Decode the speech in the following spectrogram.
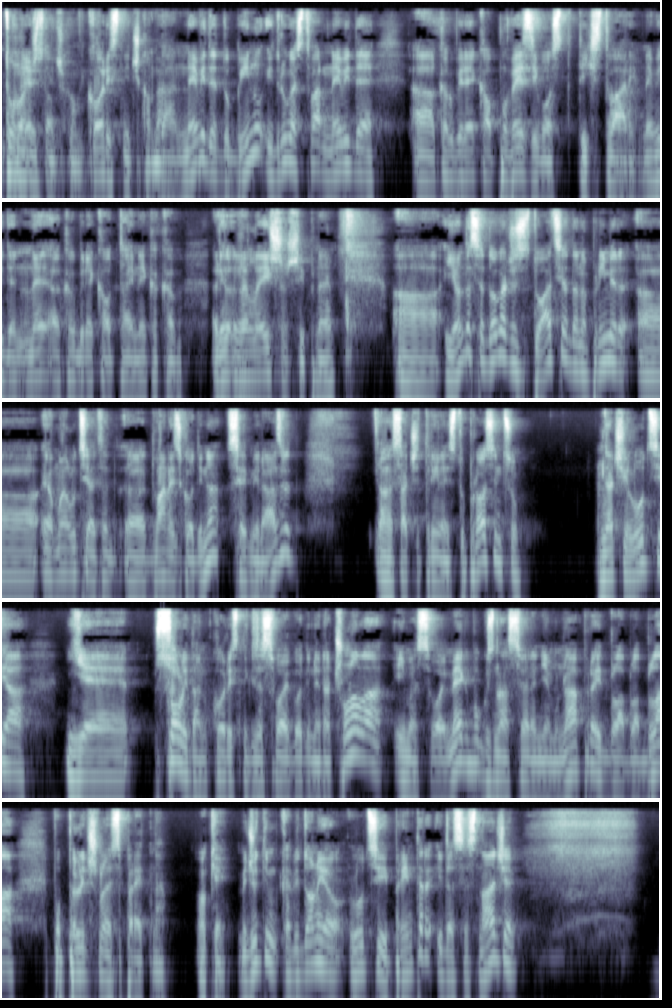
tu Korisničkom. nešto korisničkom, da. Ne vide dubinu i druga stvar, ne vide, a, kako bi rekao, povezivost tih stvari. Ne vide, ne, a, kako bi rekao, taj nekakav re- relationship, ne. A, I onda se događa situacija da, na primjer, evo, moja Lucija je sad a, 12 godina, sedmi razred, sad će 13 u prosincu. Znači, Lucija je solidan korisnik za svoje godine računala, ima svoj MacBook, zna sve na njemu napraviti, bla, bla, bla, poprilično je spretna. Ok, međutim, kad bi donio Luciji printer i da se snađe,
